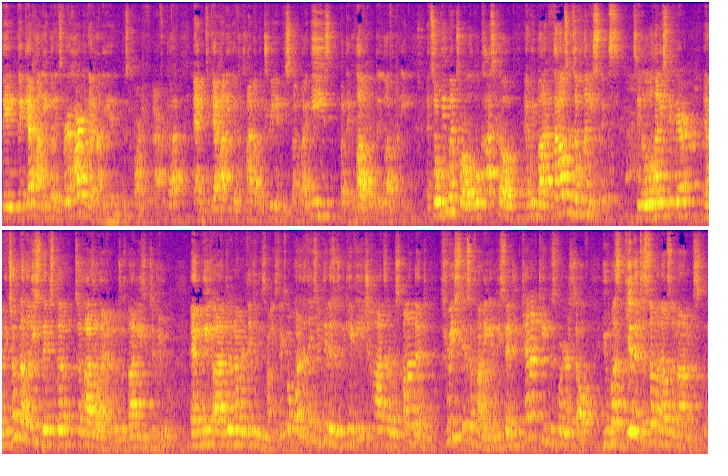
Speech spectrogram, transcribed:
They, they get honey, but it's very hard to get honey in this part of Africa. And to get honey, you have to climb up a tree and be stung by bees, but they love it. They love honey. And so we went to our local Costco and we bought thousands of honey sticks. See the little honey stick there? And we took the honey sticks to, to Hadza land, which was not easy to do. And we uh, did a number of things with these honey sticks. But one of the things we did is, is we gave each Hadza respondent three sticks of honey, and we said, you cannot keep this for yourself. You must give it to someone else anonymously.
